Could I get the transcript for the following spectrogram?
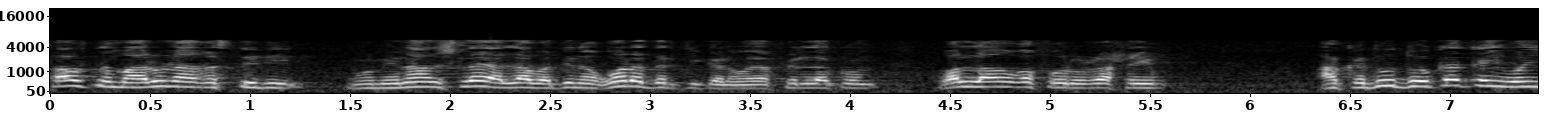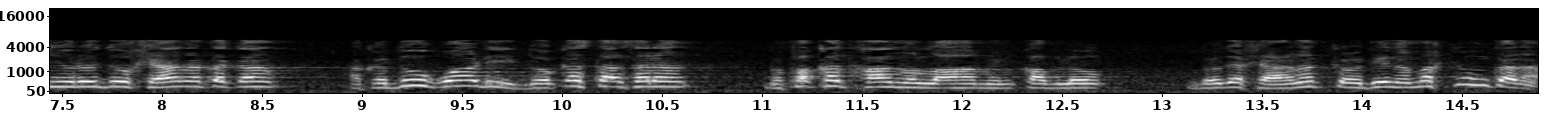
تاسو نه مالونه اغسته دي مؤمنان شله الله ودینه غوړه درکې کنه ويغفر لكم والله غفور رحیم اکدو دوکه کوي وین یریدو خیانتک اکدو غواړي دوکه تاسو سره نو فقط خان الله من قبل نو د خیانت کو دینه مخکې هم کنه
